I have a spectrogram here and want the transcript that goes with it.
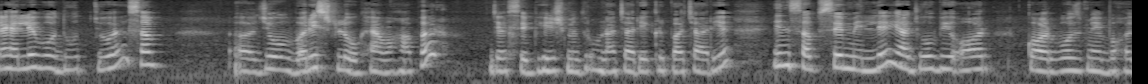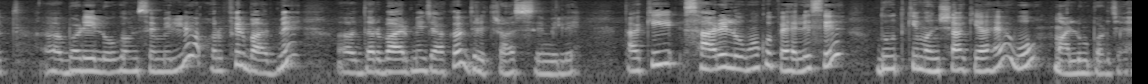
पहले वो दूध जो है सब जो वरिष्ठ लोग हैं वहाँ पर, जैसे भीष्म, द्रोणाचार्य, कृपाचार्य, इन सबसे मिल ले या जो भी और कौरवोज में बहुत बड़े लोग हैं उनसे मिल ले और फिर बाद में दरबार में जाकर धृतराज से मिले। ताकि सारे लोगों को पहले से दूध की मंशा क्या है वो मालूम पड़ जाए।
